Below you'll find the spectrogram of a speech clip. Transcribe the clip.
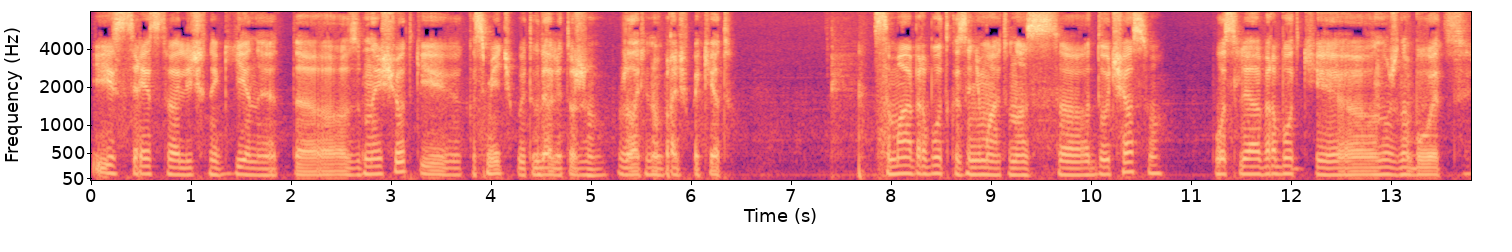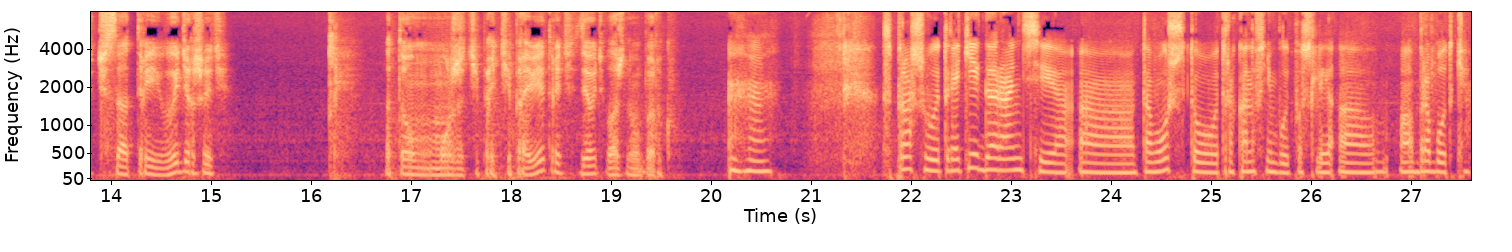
И средства личной гигиены – это зубные щетки, косметику и так далее тоже желательно убрать в пакет. Сама обработка занимает у нас э, до часу. После обработки э, нужно будет часа три выдержать. Потом можете прийти проветрить, сделать влажную уборку. Угу. Спрашивают, какие гарантии э, того, что тараканов не будет после э, обработки?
